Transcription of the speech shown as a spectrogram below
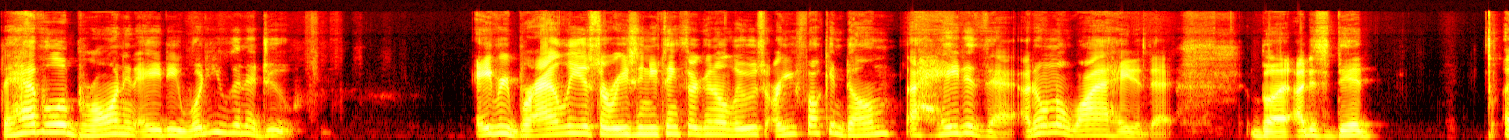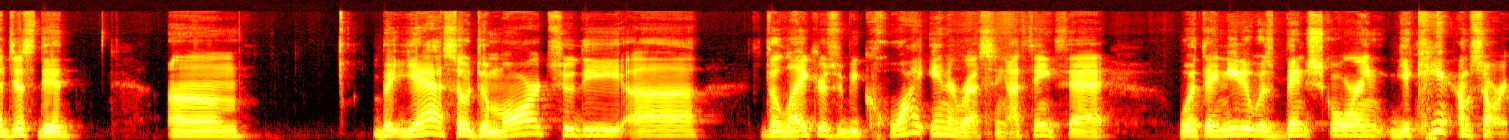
They have LeBron and AD. What are you gonna do? Avery Bradley is the reason you think they're gonna lose. Are you fucking dumb? I hated that. I don't know why I hated that, but I just did. I just did. Um, but yeah. So Demar to the uh the Lakers would be quite interesting. I think that what they needed was bench scoring. You can't. I'm sorry.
